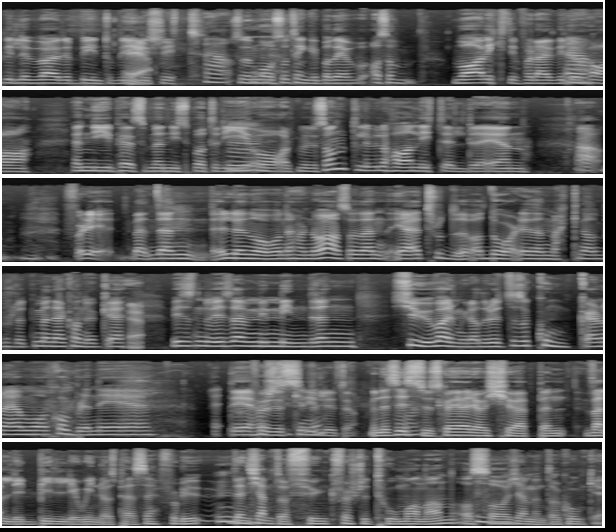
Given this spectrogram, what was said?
ville være begynt å bli Ja. litt slitt. Ja. Så du må også tenke på det. Altså, hva er viktig for deg? Vil Ja. du ha en ny PC med nytt batteri Mm. og alt mulig sånt, eller vil du ha en litt eldre en? Ja, fordi men den Lenovoen jeg har nå, altså den, jeg trodde det var dårlig den Mac-en jeg hadde på slutten, men jeg kan jo ikke Ja. hvis, hvis det er mindre enn 20 varmegrader ute, så konker den og jeg må koble den i eh, Det høres ille ut, ja. Men det siste du skal gjøre, er å kjøpe en veldig billig Windows-PC. For du, Mm. den kommer til å funke første to månedene, og så Mm. kommer den til å konke.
